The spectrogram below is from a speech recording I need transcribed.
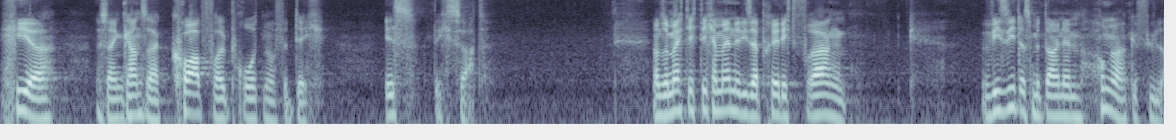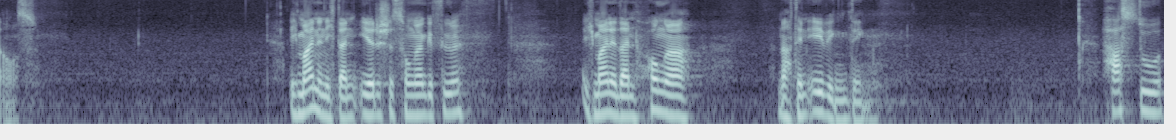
Hier ist ein ganzer Korb voll Brot nur für dich. Iss dich satt. Und so möchte ich dich am Ende dieser Predigt fragen, wie sieht es mit deinem Hungergefühl aus? Ich meine nicht dein irdisches Hungergefühl, ich meine dein Hunger nach den ewigen Dingen. Hast du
